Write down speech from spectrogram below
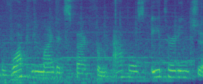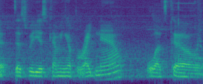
what we might expect from Apple's A13 chip. This video is coming up right now. Let's go.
